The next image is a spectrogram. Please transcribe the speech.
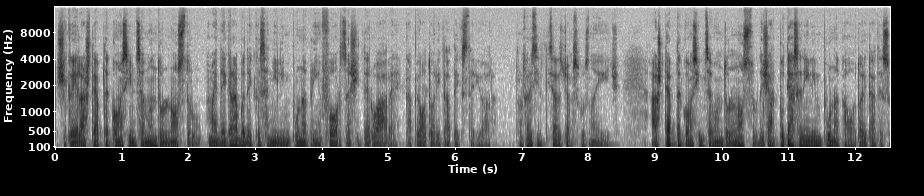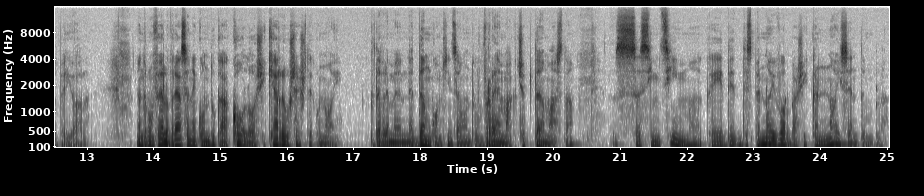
și că El așteaptă consimțământul nostru mai degrabă decât să ni-l impună prin forță și teroare ca pe o autoritate exterioară. Într-un fel sintetizează ce am spus noi aici așteaptă consimțământul nostru, deci ar putea să ne-l impună ca autoritate superioară. Într-un fel vrea să ne conducă acolo și chiar reușește cu noi. Câte vreme ne dăm consimțământul, vrem, acceptăm asta, să simțim că e de, despre noi vorba și că noi se întâmplă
